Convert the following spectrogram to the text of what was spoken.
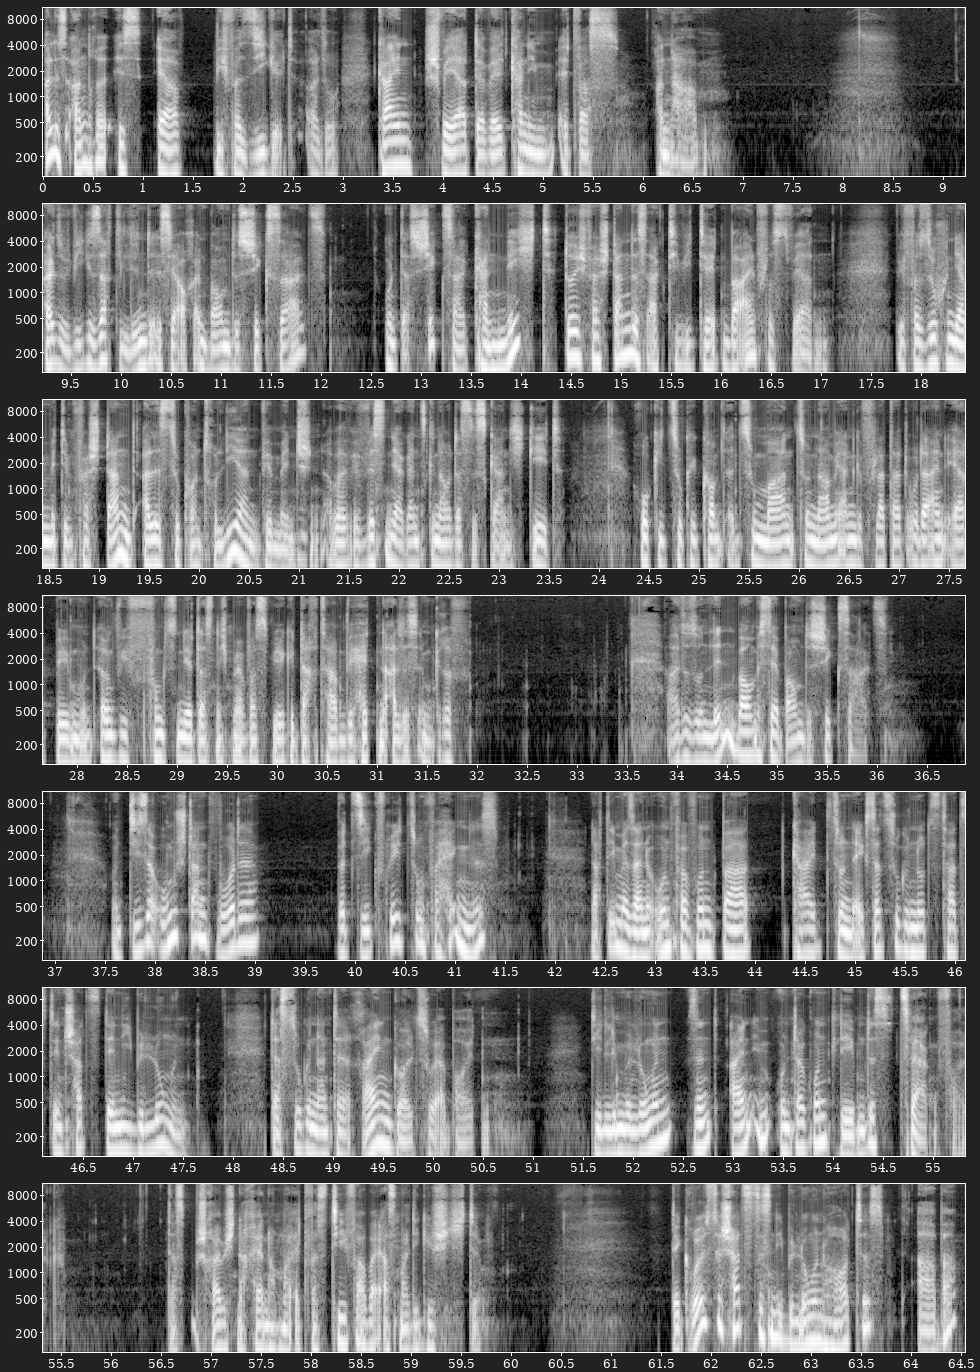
Alles andere ist er wie versiegelt. Also kein Schwert der Welt kann ihm etwas anhaben. Also wie gesagt, die Linde ist ja auch ein Baum des Schicksals. Und das Schicksal kann nicht durch Verstandesaktivitäten beeinflusst werden. Wir versuchen ja mit dem Verstand alles zu kontrollieren, wir Menschen, aber wir wissen ja ganz genau, dass es gar nicht geht. Rucki kommt ein Tsunami angeflattert oder ein Erdbeben und irgendwie funktioniert das nicht mehr, was wir gedacht haben. Wir hätten alles im Griff. Also so ein Lindenbaum ist der Baum des Schicksals. Und dieser Umstand wurde, wird Siegfried zum Verhängnis, nachdem er seine Unverwundbarkeit zunächst dazu genutzt hat, den Schatz der Nibelungen, das sogenannte Rheingold, zu erbeuten. Die Nibelungen sind ein im Untergrund lebendes Zwergenvolk. Das beschreibe ich nachher nochmal etwas tiefer, aber erstmal die Geschichte. Der größte Schatz des Nibelungenhortes aber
